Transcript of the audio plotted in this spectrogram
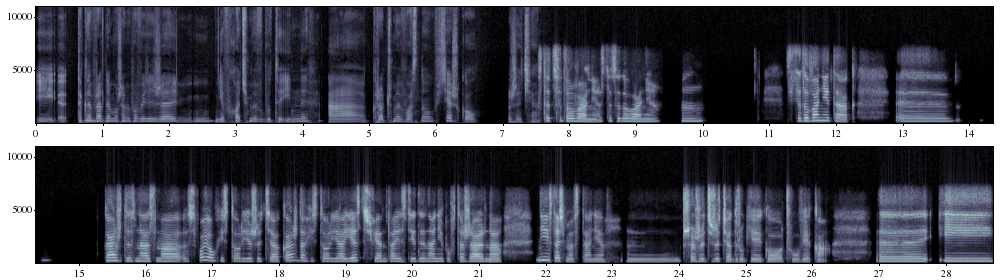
I e, tak Mm. naprawdę możemy powiedzieć, że nie wchodźmy w buty innych, a kroczmy własną ścieżką życia. Zdecydowanie, zdecydowanie. Mm. Zdecydowanie tak. Y, Każdy z nas ma swoją historię życia. Każda historia jest święta, jest jedyna, niepowtarzalna. Nie jesteśmy w stanie mm, przeżyć życia drugiego człowieka. Y, I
